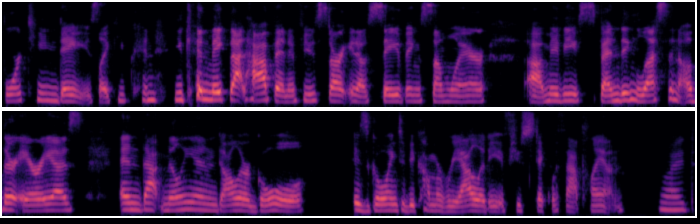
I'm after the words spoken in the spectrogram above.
14 days. Like you can, you can make that happen if you start, you know, saving somewhere, uh, maybe spending less in other areas. And that million dollar goal is going to become a reality if you stick with that plan. Right.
